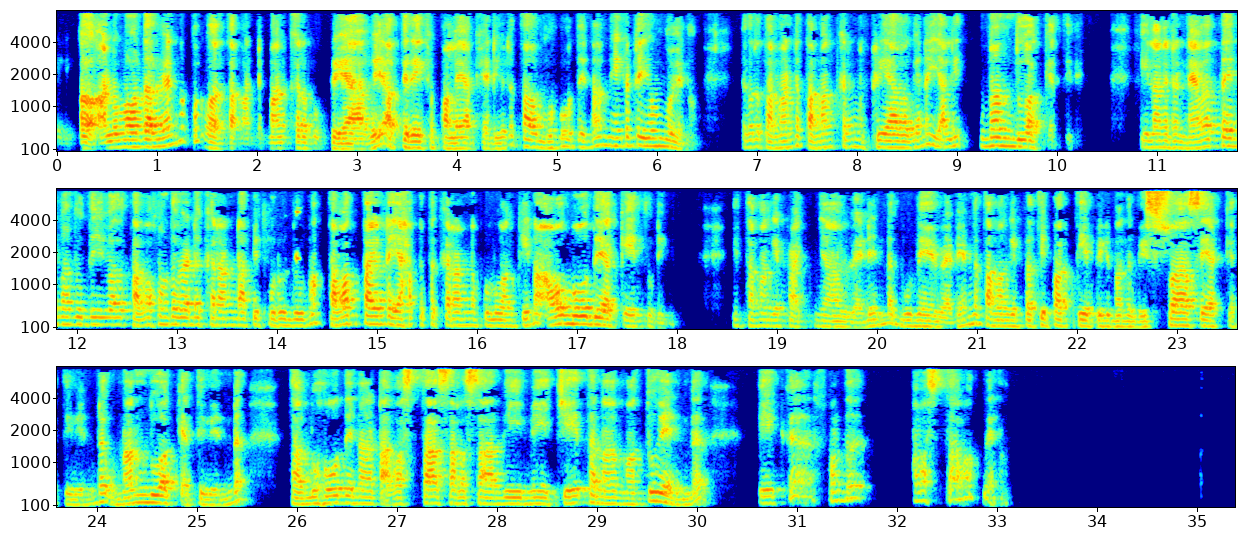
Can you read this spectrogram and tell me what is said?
අනුමෝදන් වෙන්න. පුළුවන් තමයි. මම කරපු ක්‍රියාවේ අතිරේක ඵලයක් හැටියට තව බොහෝ දෙනා මේකට යොමු වෙනවා. එතකොට තමන්ට තමන් කරන ක්‍රියාව ගැන යලිත් උනන්දුවක් ඇති ඊළඟට නැවත මේ බඳු දේවල් තව හොඳ වැඩ කරන්න අපි පුරුදු වුණොත් තවත් අයට යහපත කරන්න පුළුවන් කියන අවබෝධයක් ඒ තුලින්. ඉතින් තමන්ගේ ප්‍රඥාව වැඩෙන්න, ගුණය වැඩෙන්න, තමන්ගේ ප්‍රතිපත්තිය පිළිබඳ විශ්වාසයක් ඇති වෙන්න, උනන්දුවක් ඇති වෙන්න, තව බොහෝ දෙනාට අවස්ථා සලසා දීමේ චේතනා මතුවෙන්න ඒක හොඳ අවස්ථාවක් වෙනවා.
